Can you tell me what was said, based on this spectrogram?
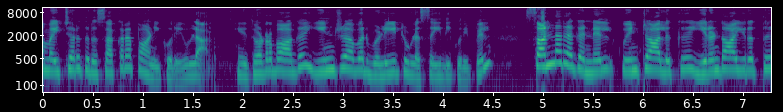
அமைச்சர் திரு. சக்கரபாணி கூறியுள்ளார். இது தொடர்பாக இன்று அவர் வெளியிட்டுள்ள செய்திக்குறிப்பில் சன்னரக நெல் குவிண்டாலுக்கு இரண்டாயிரத்து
